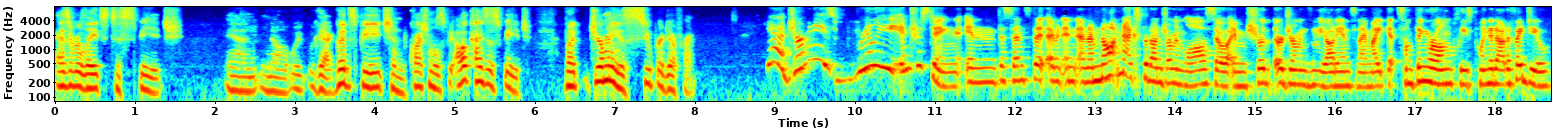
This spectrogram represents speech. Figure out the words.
as it relates to speech, and you know, we, we got good speech and questionable speech, all kinds of speech, but Germany is super different. Yeah, Germany is really interesting in the sense that I mean, and, and I'm not an expert on German law, so I'm sure that there are Germans in the audience, and I might get something wrong. Please point it out if I do.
